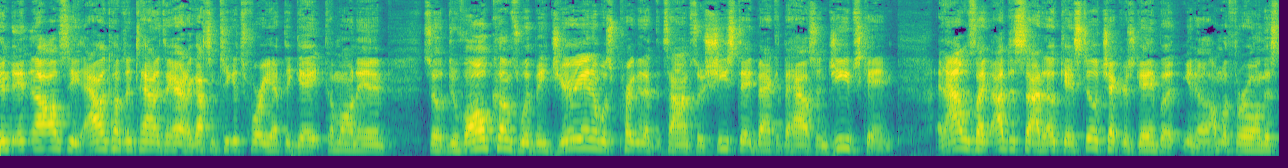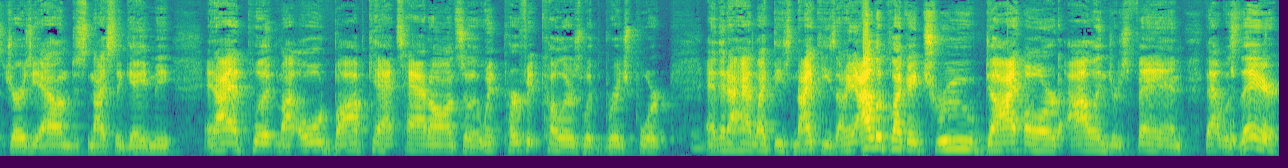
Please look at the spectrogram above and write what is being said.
and, and obviously Alan comes in town. He's like, "All right, I got some tickets for you at the gate. Come on in." So Duval comes with me. Jerry Anna was pregnant at the time, so she stayed back at the house, and Jeeves came. And I was like, I decided, okay, still a checkers game, but you know, I'm gonna throw on this jersey Alan just nicely gave me. And I had put my old Bobcats hat on, so it went perfect colors with Bridgeport. And then I had like these Nikes. I mean, I looked like a true diehard Islanders fan that was there.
